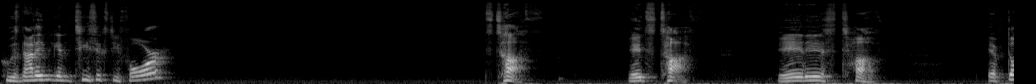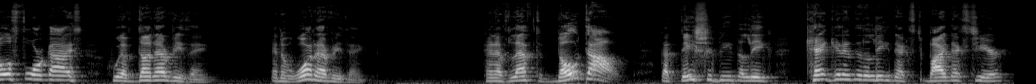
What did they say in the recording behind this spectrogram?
who's not even getting T64, it's tough. It's tough. It is tough. If those four guys who have done everything and have won everything and have left no doubt that they should be in the league can't get into the league next by next year.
